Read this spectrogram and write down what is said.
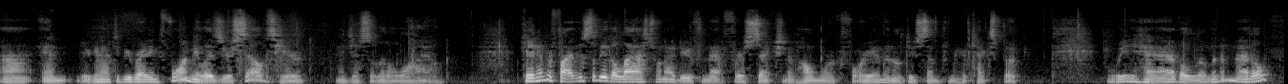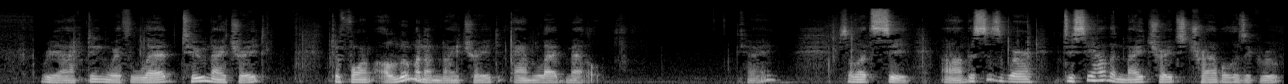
Uh, and you're going to have to be writing formulas yourselves here in just a little while. Okay, number five, this will be the last one I do from that first section of homework for you, and then I'll do some from your textbook. We have aluminum metal reacting with lead 2 nitrate to form aluminum nitrate and lead metal. Okay, so let's see. Uh, this is where, do you see how the nitrates travel as a group?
